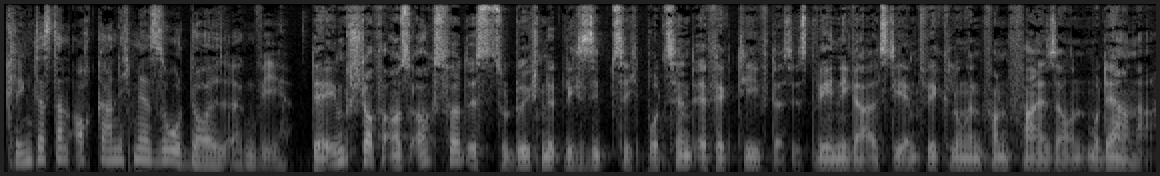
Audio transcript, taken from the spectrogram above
klingt das dann auch gar nicht mehr so doll irgendwie. Der Impfstoff aus Oxford ist zu durchschnittlich 70 Prozent effektiv. Das ist weniger als die Entwicklungen von Pfizer und Moderna.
